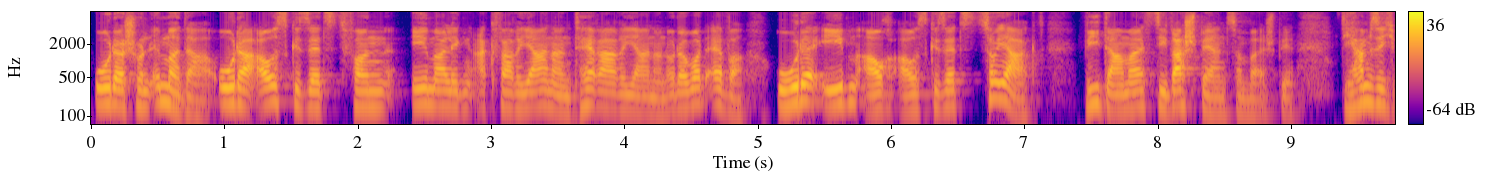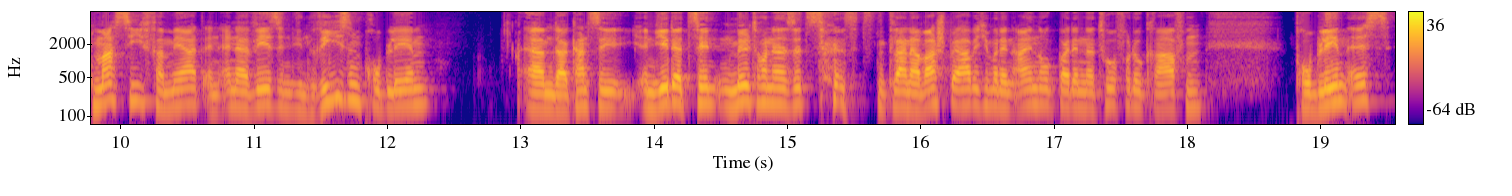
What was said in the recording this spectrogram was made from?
oder schon immer da oder ausgesetzt von ehemaligen Aquarianern, Terrarianern oder whatever oder eben auch ausgesetzt zur Jagd, wie damals die Waschbären zum Beispiel. Die haben sich massiv vermehrt. In NRW sind die ein Riesenproblem. Ähm, da kannst du in jeder zehnten Mülltonne sitzt, sitzt ein kleiner Waschbär, habe ich immer den Eindruck bei den Naturfotografen. Problem ist,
